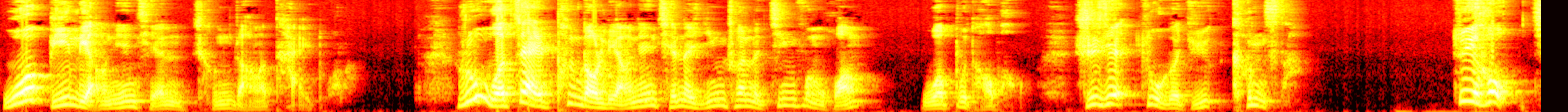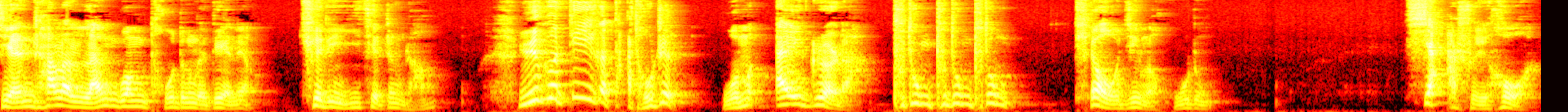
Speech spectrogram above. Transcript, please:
我比两年前成长了太多。如果再碰到两年前的银川的金凤凰，我不逃跑，直接做个局坑死他。最后检查了蓝光头灯的电量，确定一切正常。于哥第一个打头阵，我们挨个的扑通扑通扑通跳进了湖中。下水后啊。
